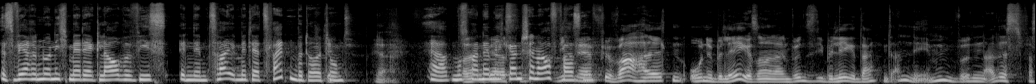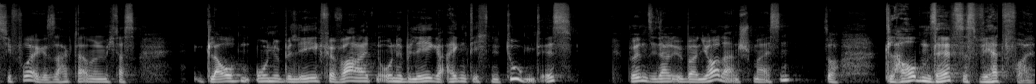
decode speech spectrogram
Es wäre nur nicht mehr der Glaube, wie es in dem zwei, mit der zweiten Bedeutung. Ja. Ja, muss man nämlich ganz schön Nicht mehr aufpassen. für wahr halten ohne Belege, sondern dann würden sie die Belege dankend annehmen, würden alles, was sie vorher gesagt haben, nämlich dass Glauben ohne Beleg, für Wahrheiten ohne Belege eigentlich eine Tugend ist, würden sie dann über den Jordan schmeißen. So, Glauben selbst ist wertvoll.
